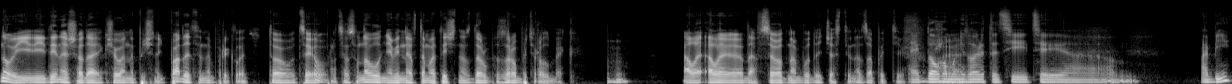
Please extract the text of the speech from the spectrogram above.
Ну, і єдине, що да, якщо вони почнуть падати, наприклад, то цей ну, процес оновлення він автоматично зробить ролбек. Угу. Але але да, все одно буде частина запитів. А як довго вже... моніторити ці ці е, ABI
